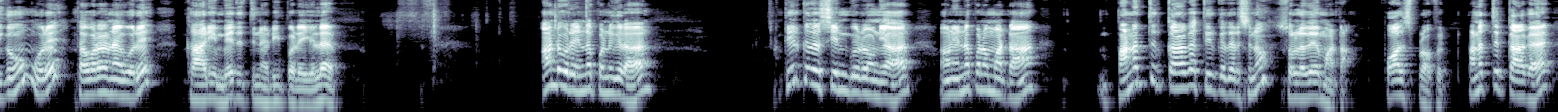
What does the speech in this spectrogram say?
மிகவும் ஒரு தவறான ஒரு காரியம் வேதத்தின் அடிப்படையில். ஆண்டவர் என்ன பண்ணுகிறார்? தீர்க்கதரிசி என்கிறவன் யார்? அவன் என்ன பண்ண மாட்டான்? பணத்திற்காக தீர்க்க தரிசனம் சொல்லவே மாட்டான். ஃபால்ஸ் ப்ராஃபிட் பணத்திற்காக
